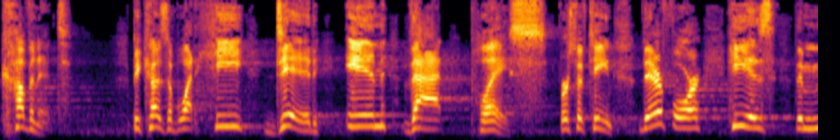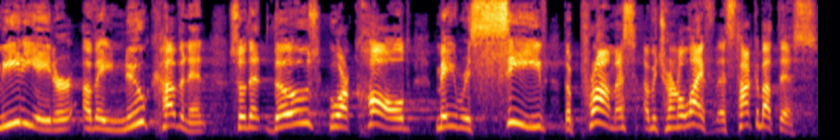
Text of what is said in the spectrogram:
covenant because of what he did in that place. Verse 15, therefore, he is the mediator of a new covenant so that those who are called may receive the promise of eternal life. Let's talk about this.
